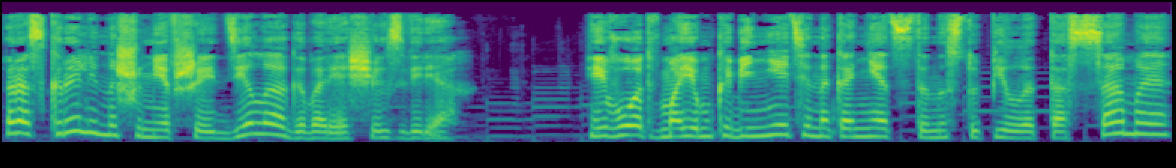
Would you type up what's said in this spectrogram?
раскрыли нашумевшее дело о говорящих зверях. И вот в моем кабинете наконец-то наступила та самая,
